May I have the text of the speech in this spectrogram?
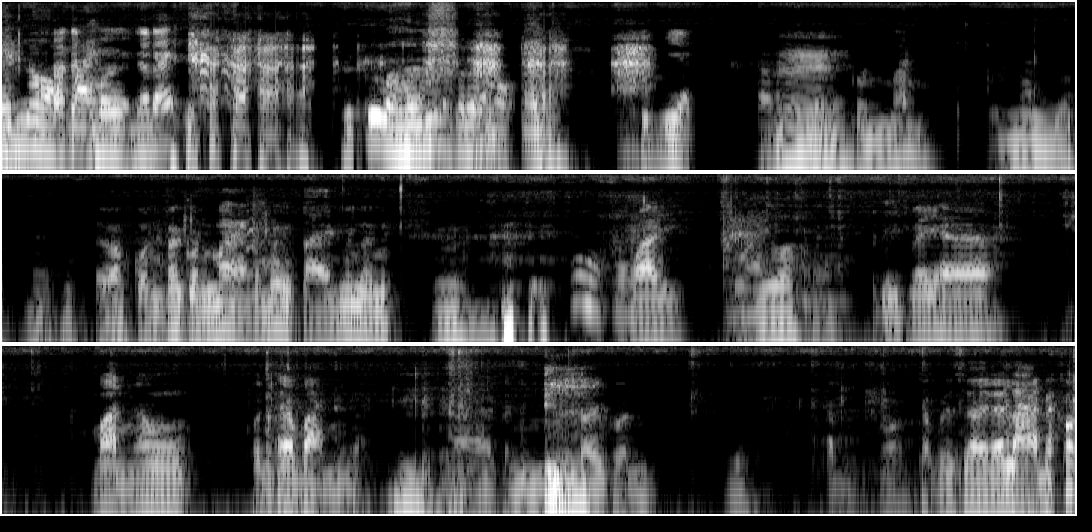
เห็นออกถ้าไปกันมือนั่นได้คือว่าเฮิงบ่ได้ออกไปนะเป็นเวียดครับเป็นคนมันคนนั่นบ่แต่ว่าคนไปคนมาก็มือแตกนั่นเลยนี่อืมบ่ไหวไหวบ่พอดีไปฮะบ้านเอาคนแถวบ้านนี่แหละอืมอ่าเป็นซอยคนกับกับไปซอยละลานเนาะ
